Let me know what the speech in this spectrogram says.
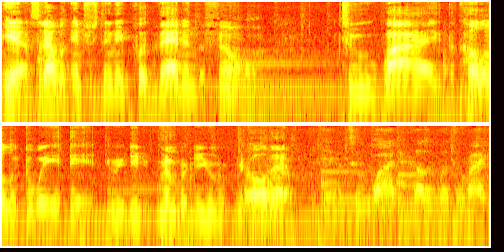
yeah so that was interesting they put that in the film to why the color looked the way it did you did you remember do you recall that yeah, too wide the color wasn't right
